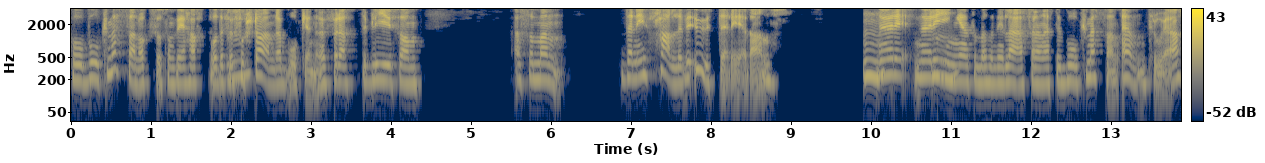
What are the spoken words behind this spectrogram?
på bokmässan också, som vi har haft både för mm. första och andra boken nu, för att det blir ju som, alltså man, den är ju halv ute redan. Mm. Nu är det, nu är det mm. ingen som har hunnit läsa den efter bokmässan än, tror jag.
